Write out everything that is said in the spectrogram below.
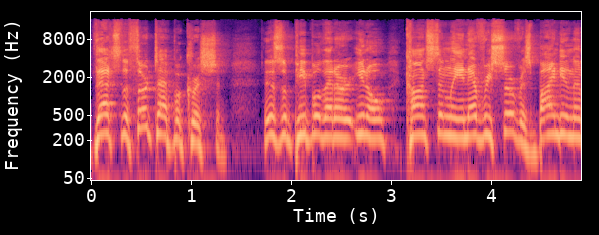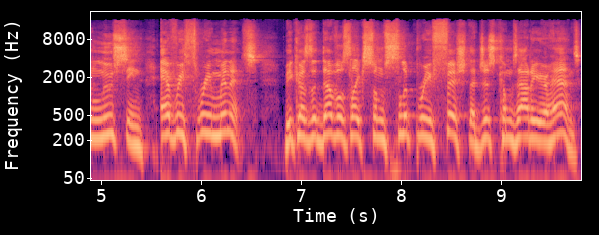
That's the third type of Christian. There's the people that are, you know, constantly in every service, binding and loosing every three minutes because the devil's like some slippery fish that just comes out of your hands.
